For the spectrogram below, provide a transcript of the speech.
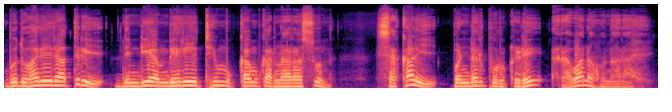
बुधवारी रात्री दिंडी आंभेरी येथे मुक्काम करणार असून सकाळी पंढरपूरकडे रवाना होणार आहे.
